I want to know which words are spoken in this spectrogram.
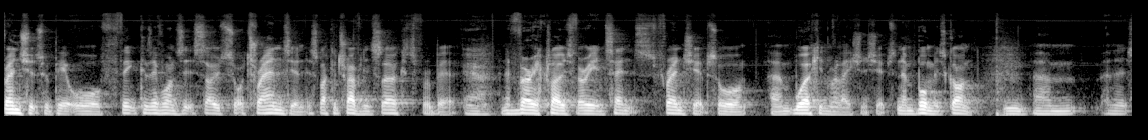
friendships with people or think because everyone's it's so sort of transient it's like a travelling circus for a bit Yeah. and they're very close very intense friendships or um, working relationships and then boom it's gone Mm. um, and it's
